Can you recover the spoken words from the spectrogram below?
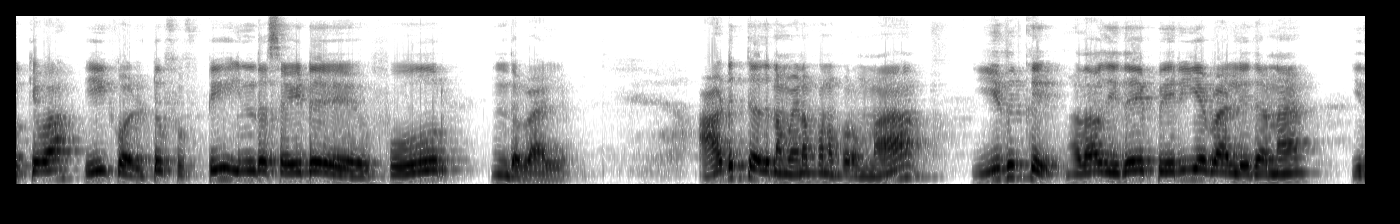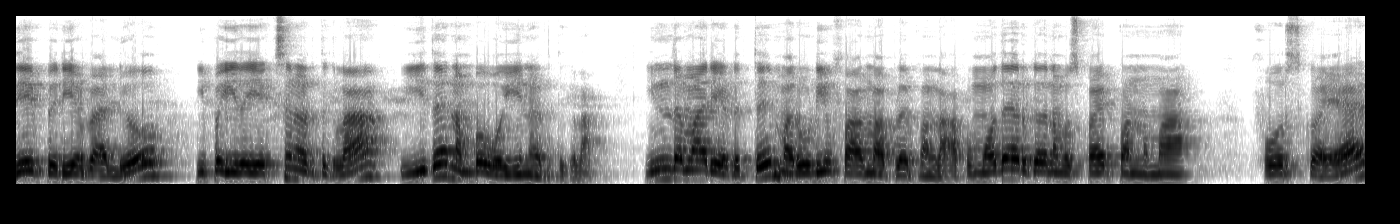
ஓகேவா ஈக்குவல் டு ஃபிஃப்டி இந்த சைடு ஃபோர் இந்த வேல்யூ அடுத்தது நம்ம என்ன பண்ண போகிறோம்னா இதுக்கு அதாவது இதே பெரிய வேல்யூ தானே? இதே பெரிய வேல்யூ இப்போ இதை எக்ஸ்னு எடுத்துக்கலாம். இதை நம்ம ஒய்ன்னு எடுத்துக்கலாம். இந்த மாதிரி எடுத்து மறுபடியும் ஃபார்ம் அப்ளை பண்ணலாம். அப்போ மொதல் இருக்கிறத நம்ம ஸ்கொயர் பண்ணணுமா? Four square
